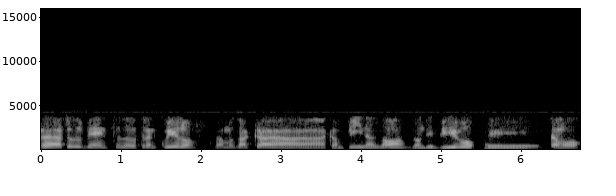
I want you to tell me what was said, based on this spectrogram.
Uh, tudo bem, tudo tranquilo. Estamos acá a Campinas, não? Onde vivo. E estamos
